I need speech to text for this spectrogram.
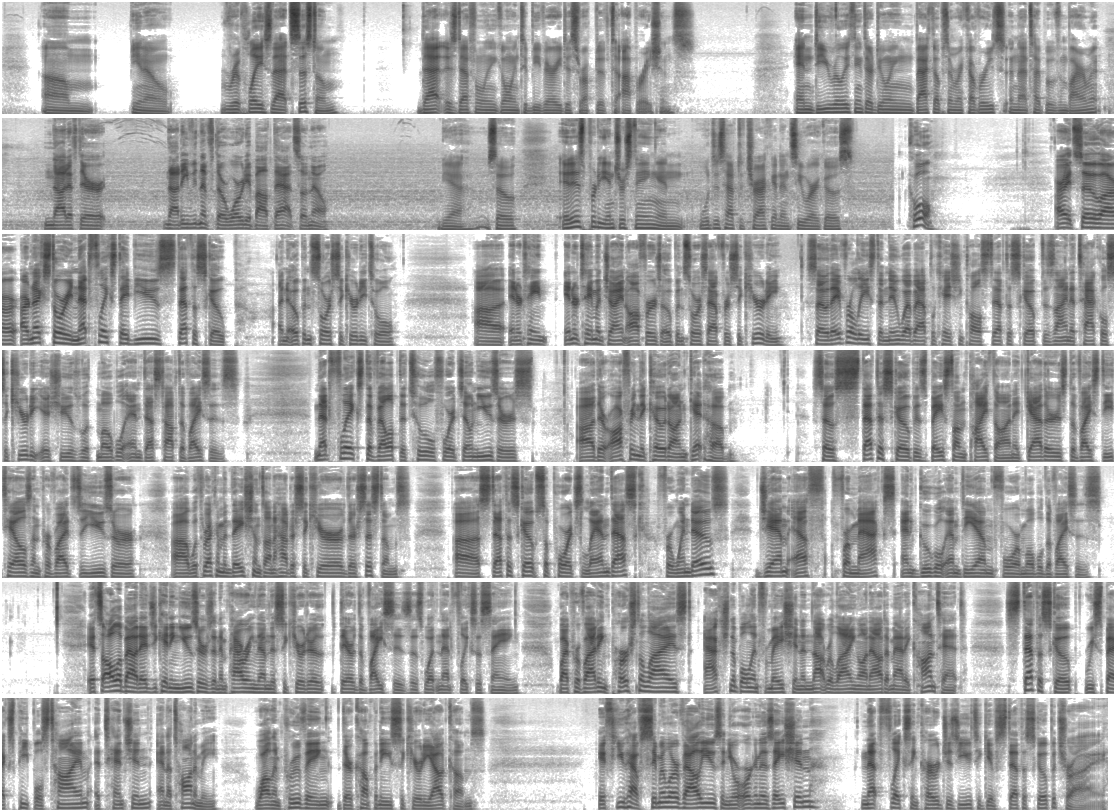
um, you know, replace that system, that is definitely going to be very disruptive to operations. And do you really think they're doing backups and recoveries in that type of environment? not if they're, not even if they're worried about that. So no. Yeah. So it is pretty interesting, and we'll just have to track it and see where it goes. Cool. All right, so our, our next story Netflix debuts Stethoscope, an open source security tool. Uh, entertain, entertainment giant offers open source app for security. So they've released a new web application called Stethoscope designed to tackle security issues with mobile and desktop devices. Netflix developed the tool for its own users. Uh, they're offering the code on GitHub. So Stethoscope is based on Python. It gathers device details and provides the user uh, with recommendations on how to secure their systems. Uh, Stethoscope supports LANDesk for Windows, Jamf for Macs, and Google MDM for mobile devices. It's all about educating users and empowering them to secure their, their devices, is what Netflix is saying. By providing personalized, actionable information and not relying on automatic content, Stethoscope respects people's time, attention, and autonomy while improving their company's security outcomes. If you have similar values in your organization, Netflix encourages you to give Stethoscope a try.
